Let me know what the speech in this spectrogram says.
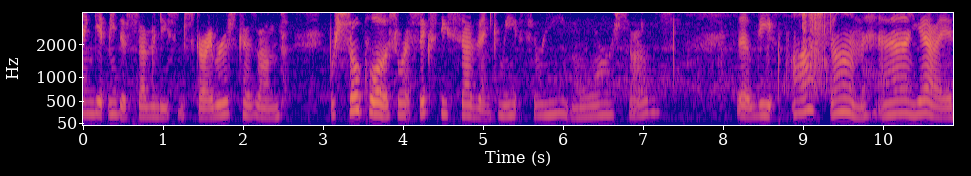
and get me to 70 subscribers because um, we're so close. We're at 67. Can we get three more subs? That'd be awesome. And yeah, I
